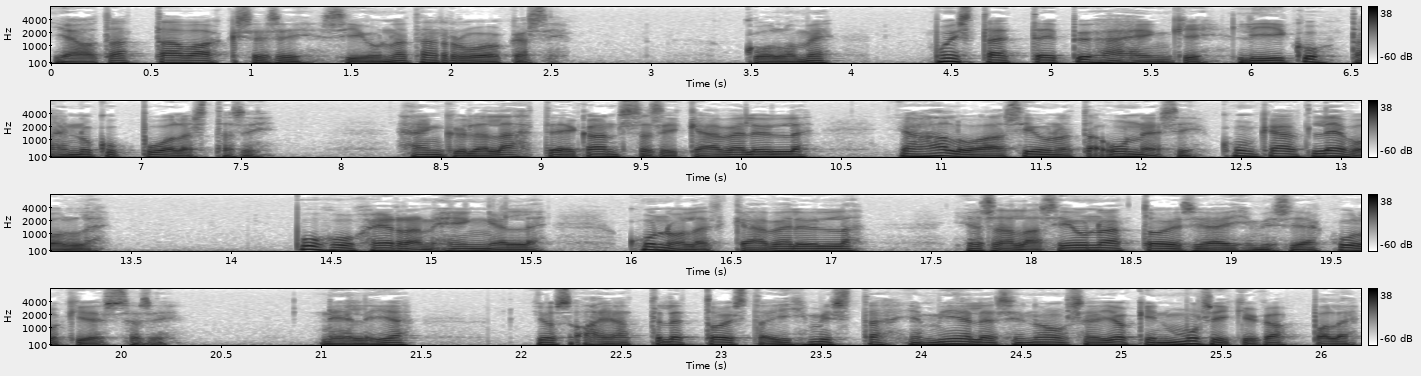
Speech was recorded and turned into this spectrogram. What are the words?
ja ota tavaksesi siunata ruokasi. 3. Muista, ettei pyhä henki liiku tai nuku puolestasi. Hän kyllä lähtee kanssasi kävelylle ja haluaa siunata unesi, kun käyt levolle. Puhu Herran hengelle, kun olet kävelyllä, ja sala siunaa toisia ihmisiä kulkiessasi. 4. Jos ajattelet toista ihmistä ja mielesi nousee jokin musiikkikappale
